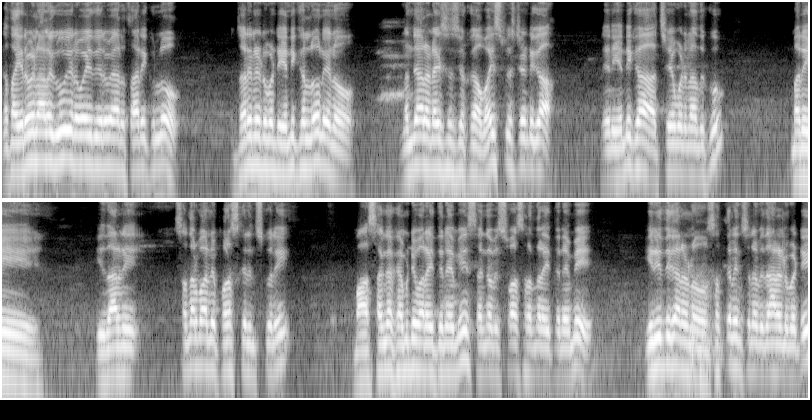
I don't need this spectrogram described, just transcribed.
గత ఇరవై నాలుగు ఇరవై ఐదు ఇరవై ఆరు తారీఖుల్లో జరిగినటువంటి ఎన్నికల్లో నేను నంద్యాల డైసిస్ యొక్క వైస్ ప్రెసిడెంట్గా నేను ఎన్నిక చేయబడినందుకు మరి ఈ దాని సందర్భాన్ని పురస్కరించుకొని మా సంఘ కమిటీ వారు అయితేనేమి సంఘ విశ్వాసులందరూ అయితేనేమి ఈ రీతిగా నన్ను సత్కరించిన విధానాన్ని బట్టి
